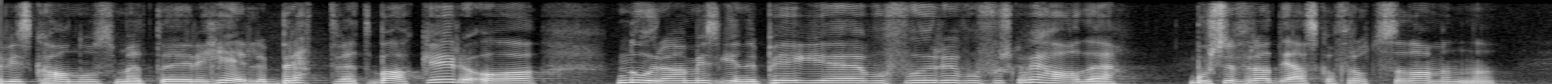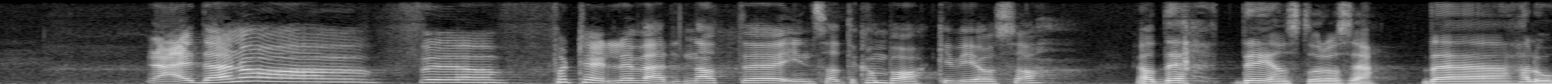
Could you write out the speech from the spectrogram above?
vi skal ha noe som heter Hele Bredtvet baker. Og Nora Miss Guinevere, eh, hvorfor, hvorfor skal vi ha det? Bortsett fra at jeg skal fråtse, da, men eh, Nei, det er noe for å fortelle verden at eh, innsatte kan bake, vi også. ja, det, det gjenstår å se. Det, hallo.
